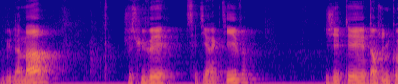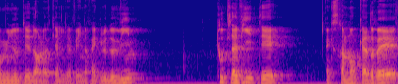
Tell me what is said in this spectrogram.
du lama, je suivais ses directives, j'étais dans une communauté dans laquelle il y avait une règle de vie. Toute la vie était extrêmement cadrée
